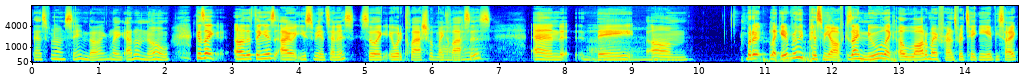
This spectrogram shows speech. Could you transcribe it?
That's what I'm saying, dog. Like, I don't know, because like, uh, the thing is, I used to be in tennis, so like, it would clash with my classes, and they, um, but it like it really pissed me off because I knew like a lot of my friends were taking AP Psych,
